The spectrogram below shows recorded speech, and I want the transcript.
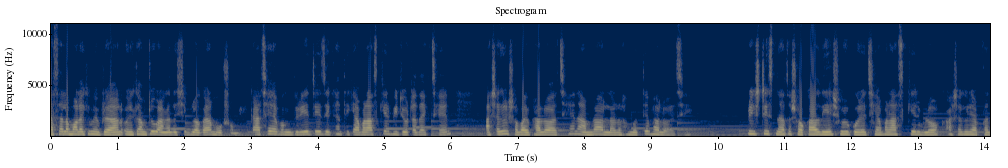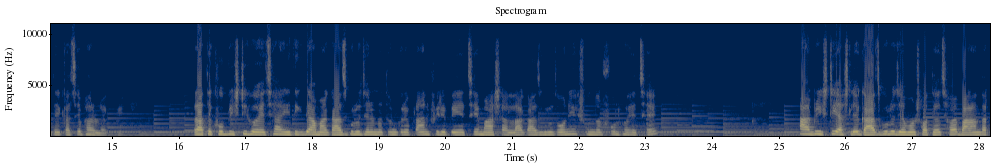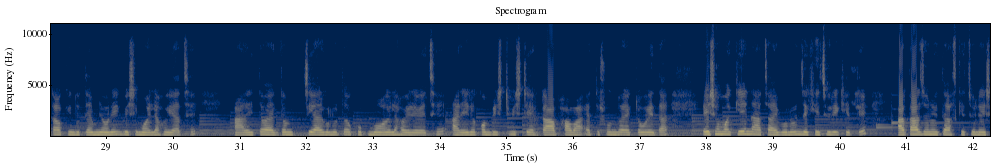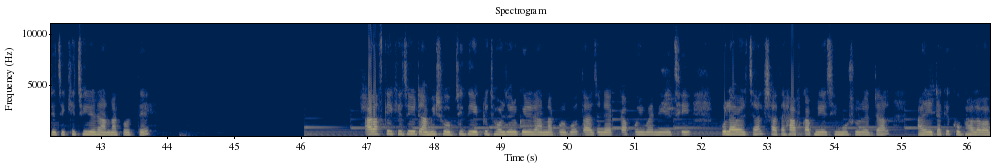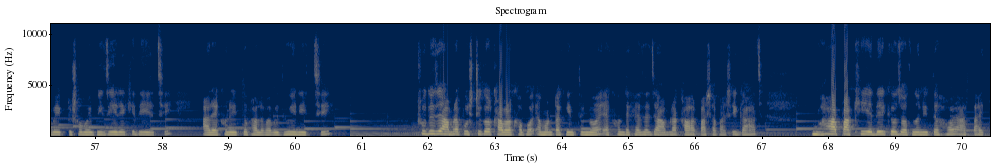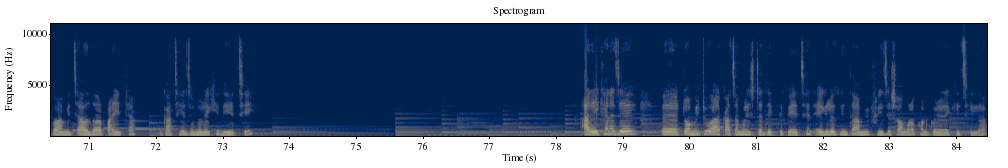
আসসালামু আলাইকুম ইব্রাহান welcome to Bangladeshi blogger Mousumi. কাছে এবং দূরে যে যেখান থেকে আমার আজকের ভিডিওটা দেখছেন, আশা করি সবাই ভালো আছেন, আমরা আল্লাহ রহমতে ভালো আছি। বৃষ্টি, স্নাত সকাল দিয়ে শুরু করেছি আমার আজকের ব্লগ, আশা করি আপনাদের কাছে ভালো লাগবে। রাতে খুব বৃষ্টি হয়েছে আর এদিক দিয়ে আমার গাছগুলো যেন নতুন করে প্রাণ ফিরে পেয়েছে। মাশাল্লাহ গাছগুলোতে অনেক সুন্দর ফুল হয়েছে। আর বৃষ্টি আসলে গাছগুলো যেমন সতেজ হয়, বারান্দাটাও কিন্তু তেমনি অনেক বেশি ময়লা হয়ে আছে। আর তো একদম চেয়ারগুলোতেও খুব ময়লা হয়ে রয়েছে। আর এরকম বৃষ্টি বৃষ্টি একটা আবহাওয়া, এত সুন্দর একটা ওয়েদার এই সময় কে না চায় বলুন যে খিচুড়ি খেতে? আর তার জন্যই তো আজকে চলে এসেছি খিচুড়ি রান্না করতে। আর আজকে খিচুড়িটা আমি সবজি দিয়ে একটু ঝরঝরে করে রান্না করব। তার জন্য এক কাপ পরিমাণ নিয়েছি পোলাওয়ের চাল, সাথে হাফ কাপ নিয়েছি মুসুরের ডাল। আর এটাকে খুব ভালোভাবে একটু সময় ভিজিয়ে রেখে দিয়েছি। আর এখন এই তো ভালোভাবে ধুয়ে নিচ্ছি। শুধু যে আমরা পুষ্টিকর খাবার খাব এমনটা কিন্তু নয়, এখন দেখা যায় যে আমরা খাওয়ার পাশাপাশি গাছ ঘা পাখি এদেরকেও যত্ন নিতে হয়। আর তাই তো আমি চাল দেওয়ার পানিটা গাছের জন্য রেখে দিয়েছি। আর এখানে যে টমেটো আর কাঁচামরিচটা দেখতে পেয়েছেন, এগুলো কিন্তু আমি ফ্রিজে সংরক্ষণ করে রেখেছিলাম।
